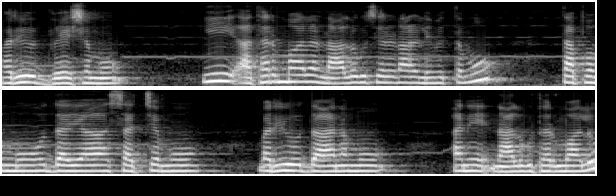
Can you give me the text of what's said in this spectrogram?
మరియు ద్వేషము ఈ అధర్మాల నాలుగు చరణాల నిమిత్తము తపము దయ సత్యము మరియు దానము అనే నాలుగు ధర్మాలు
